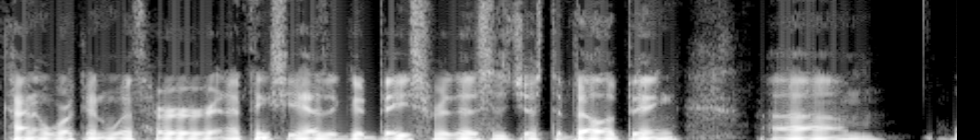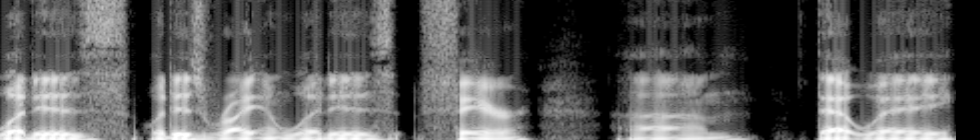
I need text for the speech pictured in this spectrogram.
kind of working with her. And I think she has a good base for this. Is just developing um, what is what is right and what is fair. Um, that way,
